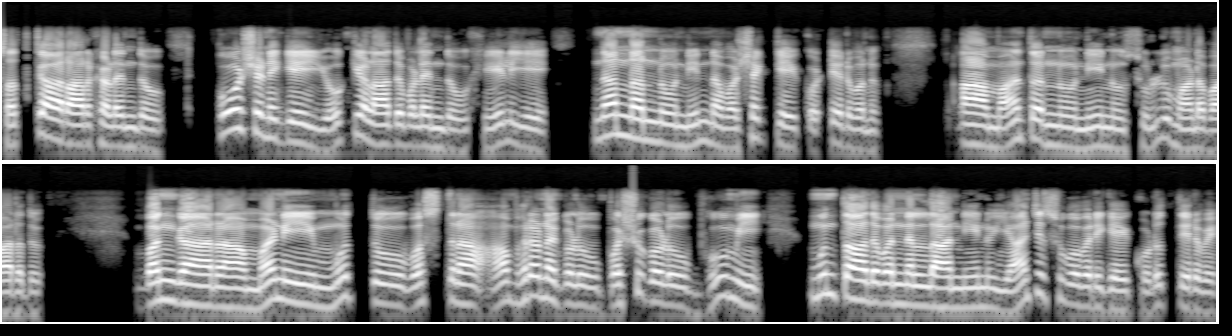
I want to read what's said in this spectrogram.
ಸತ್ಕಾರಾರ್ಹಳೆಂದು, ಪೋಷಣೆಗೆ ಯೋಗ್ಯಳಾದವಳೆಂದು ಹೇಳಿಯೇ ನನ್ನನ್ನು ನಿನ್ನ ವಶಕ್ಕೆ ಕೊಟ್ಟಿರುವನು. ಆ ಮಾತನ್ನು ನೀನು ಸುಳ್ಳು ಮಾಡಬಾರದು. ಬಂಗಾರ, ಮಣಿ, ಮುತ್ತು, ವಸ್ತ್ರ, ಆಭರಣಗಳು, ಪಶುಗಳು, ಭೂಮಿ ಮುಂತಾದವನ್ನೆಲ್ಲ ನೀನು ಯಾಚಿಸುವವರಿಗೆ ಕೊಡುತ್ತಿರುವೆ.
